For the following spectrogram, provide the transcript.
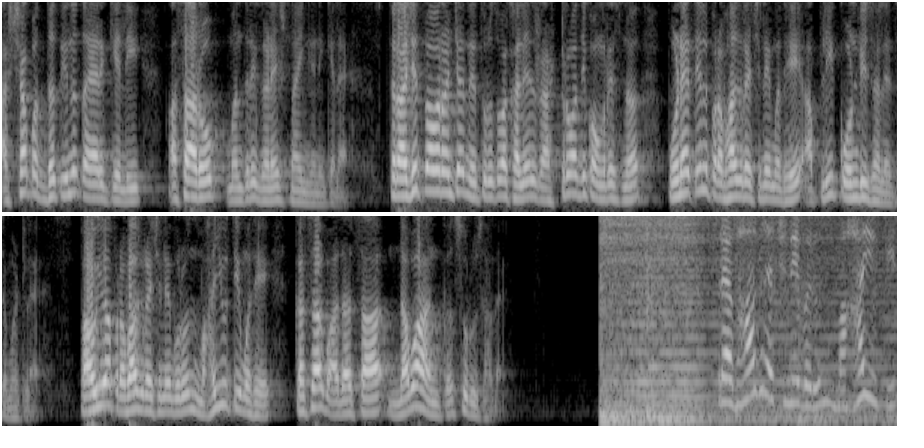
अशा पद्धतीनं तयार केली असा आरोप मंत्री गणेश नाईक यांनी केलाय. तर अजित पवारांच्या नेतृत्वाखालील राष्ट्रवादी काँग्रेसनं पुण्यातील प्रभाग रचनेमध्ये आपली कोंडी झाल्याचं म्हटलंय. पाहूया प्रभाग रचनेवरून महायुतीमध्ये कसा वादाचा नवा अंक सुरू झालाय. प्रभाग रचनेवरून महायुतीत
